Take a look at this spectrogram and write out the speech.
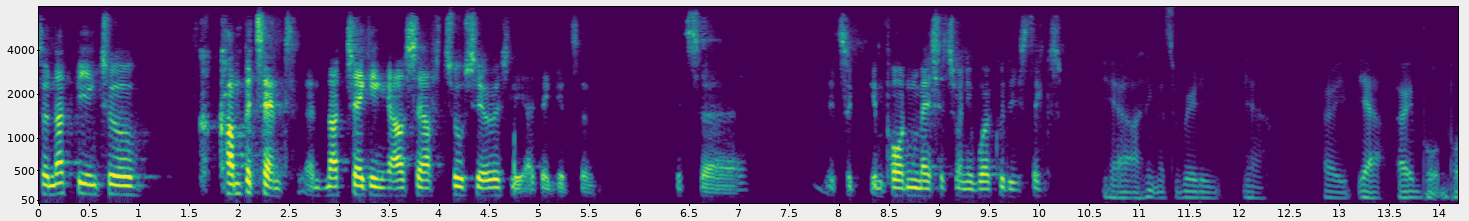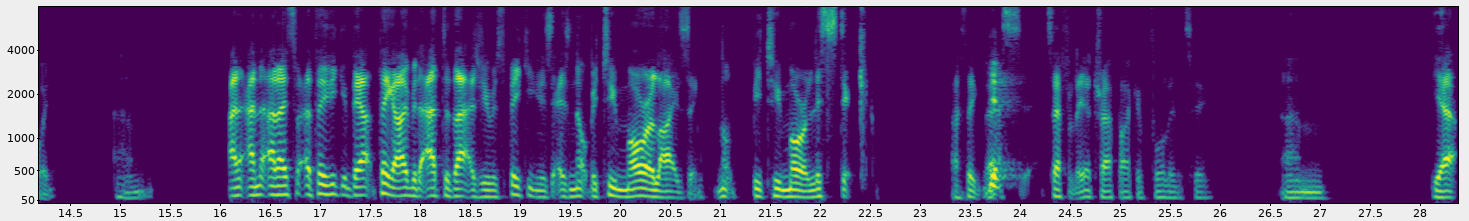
so not being too competent and not taking ourselves too seriously. I think it's a it's a it's an important message when you work with these things. Yeah, I think that's a really yeah very yeah very important point. Um, and and, and I, I think the thing I would add to that as you were speaking is is not be too moralizing, not be too moralistic. I think that's yes. definitely a trap I could fall into. Um, yeah,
